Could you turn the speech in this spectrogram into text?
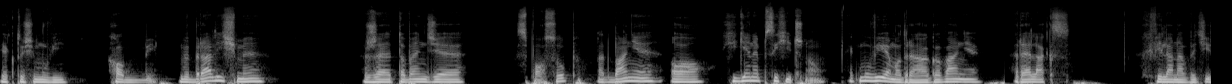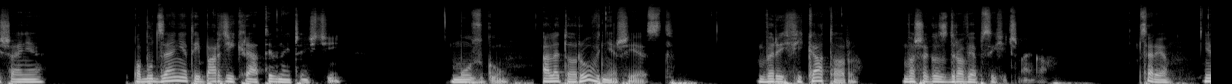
jak to się mówi, hobby. Wybraliśmy, że to będzie sposób na dbanie o higienę psychiczną. Jak mówiłem, odreagowanie, relaks, chwila na wyciszenie, pobudzenie tej bardziej kreatywnej części mózgu. Ale to również jest weryfikator waszego zdrowia psychicznego. Serio, nie,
